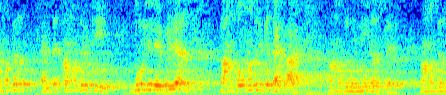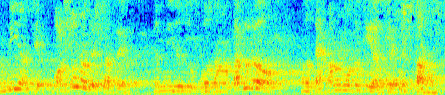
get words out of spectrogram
আমাদের আমাদের কি দলিল এভিডেন্স তা আমরা ওনাদেরকে দেখায় আমাদের উনি আছে আমাদের উনি আছে বসো ওনাদের সাথে। তো নিজের যোগ্যতা না থাকলেও দেখানোর মতো কি আছে? উস্তাদ আছে।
